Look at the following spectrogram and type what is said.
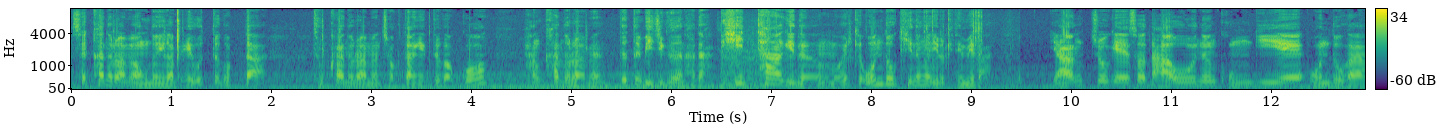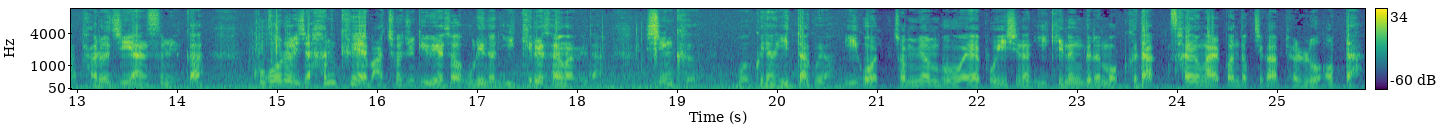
세 칸으로 하면 엉덩이가 매우 뜨겁다 두 칸으로 하면 적당히 뜨겁고 한 칸으로 하면 뜨뜻미지근하다 히타 기능 뭐 이렇게 온도 기능은 이렇게 됩니다 양쪽에서 나오는 공기의 온도가 다르지 않습니까? 그거를 이제 한 큐에 맞춰주기 위해서 우리는 이 키를 사용합니다. 싱크. 뭐 그냥 있다고요. 이곳 전면부에 보이시는 이 기능들은 뭐 그닥 사용할 건덕지가 별로 없다.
